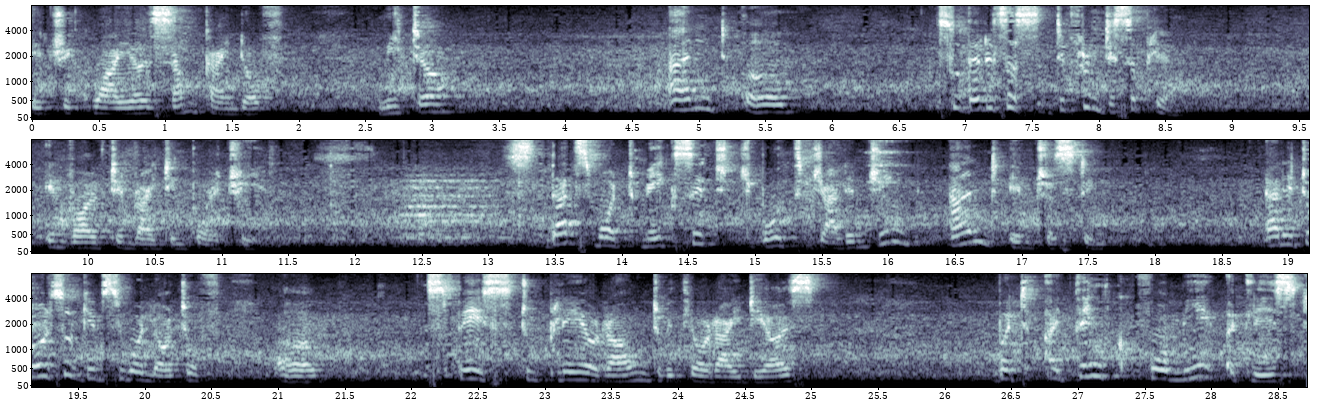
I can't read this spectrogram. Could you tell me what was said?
it requires some kind of meter, and uh, so there is a different discipline involved in writing poetry. That's what makes it both challenging and interesting. And it also gives you a lot of uh, space to play around with your ideas. But I think for me, at least,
